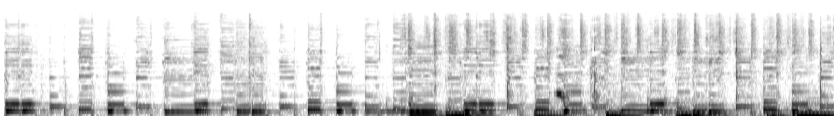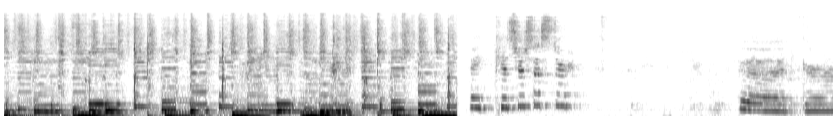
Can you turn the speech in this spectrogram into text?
Hey, kiss your sister. Good girl.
